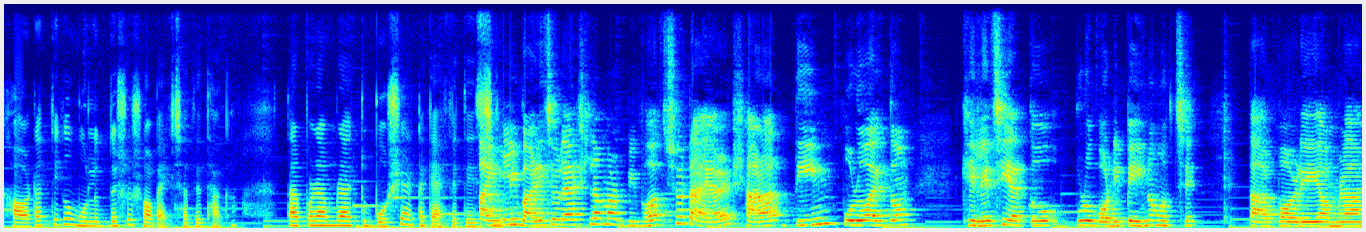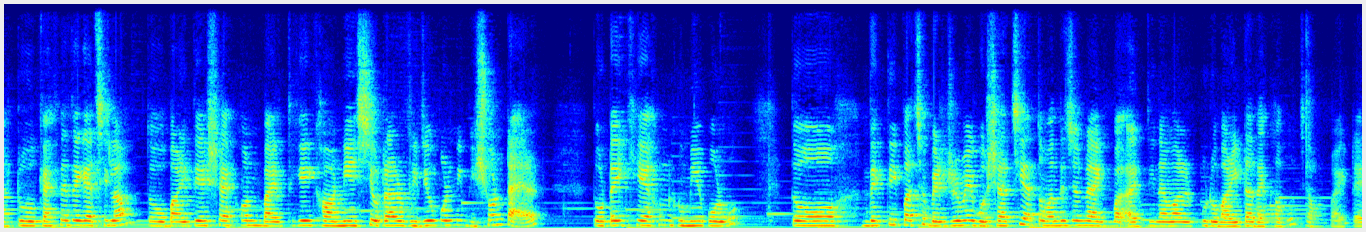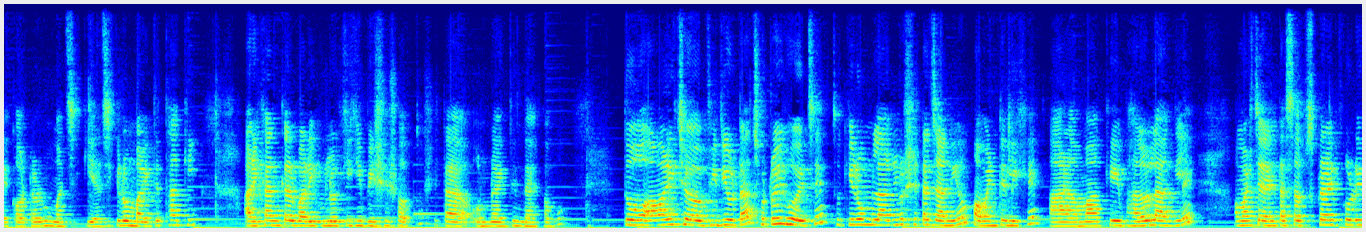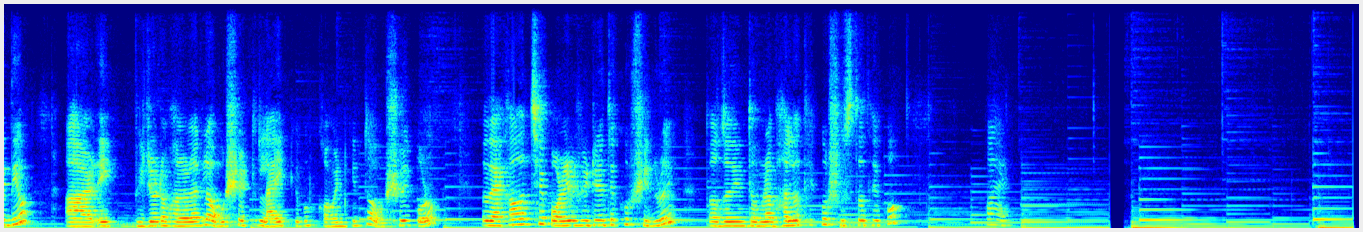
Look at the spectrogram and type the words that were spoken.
খাওয়াটার থেকেও মূল উদ্দেশ্য সব একসাথে থাকা। তারপরে আমরা একটু বসে একটা ক্যাফেতে ফাইনালি বাড়ি চলে আসলাম আর বিভৎস টায়ার্ড সারা দিন পুরো একদম খেলেছি, এত পুরো বডি পেইনও হচ্ছে। তারপরে আমরা একটু ক্যাফেতে গেছিলাম, তো বাড়িতে এসে এখন বাড়ি থেকেই খাওয়া নিয়ে এসেছি, ওটার ভিডিও করিনি ভীষণ টায়ার্ড তো ওটাই খেয়ে এখন ঘুমিয়ে পড়ব। তো দেখতেই পাচ্ছ বেডরুমে বসে আছি। আর তোমাদের জন্য একবার, একদিন আমার পুরো বাড়িটা দেখাবো। যে আমার বাড়িটায় কটা রুম আছে, কি আছে কীরকম বাড়িতে থাকি। আর এখানকার বাড়িগুলোর কি কি বিশেষত্ব, সেটা অন্য একদিন দেখাবো। তো আমার এই ভিডিওটা ছোটই হয়েছে। তো কিরম লাগল সেটা জানিও কমেন্টে লিখে। আর আমাকে ভালো লাগলে আমার চ্যানেলটা সাবস্ক্রাইব করে দিও। আর এই ভিডিওটা ভালো লাগলে অবশ্যই একটা লাইক এবং কমেন্ট কিন্তু অবশ্যই করো। তো দেখা হচ্ছে পরের ভিডিওতে খুব শীঘ্রই। ততদিন তোমরা ভালো থেকো সুস্থ থেকো। বাই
